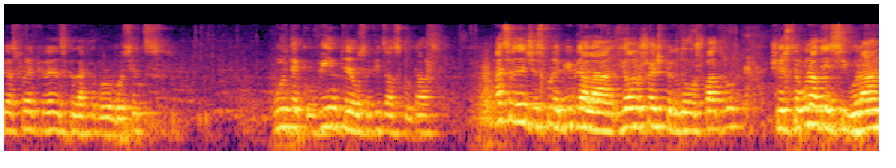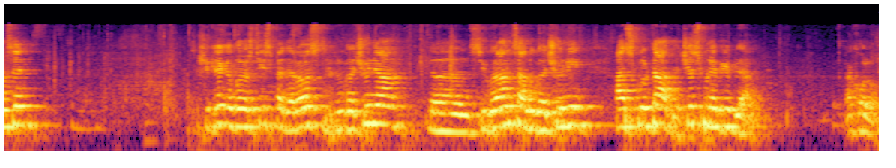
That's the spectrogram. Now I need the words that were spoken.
Eu spune, credeți că dacă vă rogosiți multe cuvinte, o să fiți ascultați. Hai să vedem ce spune Biblia la Ioan 16 cu 24 și este una din siguranțe și cred că vă știți pe de rost, rugăciunea, uh, siguranța rugăciunii ascultate. Ce spune Biblia? Acolo.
